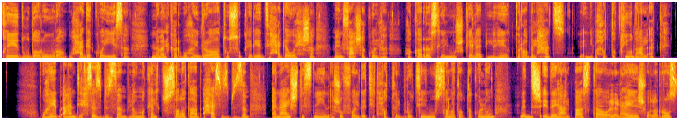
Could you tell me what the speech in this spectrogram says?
قيد وضرورة وحاجة كويسة. إنما الكربوهيدرات والسكريات دي حاجة وحشة ما ينفعش أكلها. هكرس للمشكلة اللي هي اضطراب الحدس؟ لأني بحط قيود على الأكل. وهيبقى عندي إحساس بالذنب لو ما أكلتش سلطة هبقى حاسس بالذنب. أنا عشت سنين أشوف والدتي تحط البروتين والسلطة بتاكلهم مدش إيديها على الباستا ولا العيش ولا الرز.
